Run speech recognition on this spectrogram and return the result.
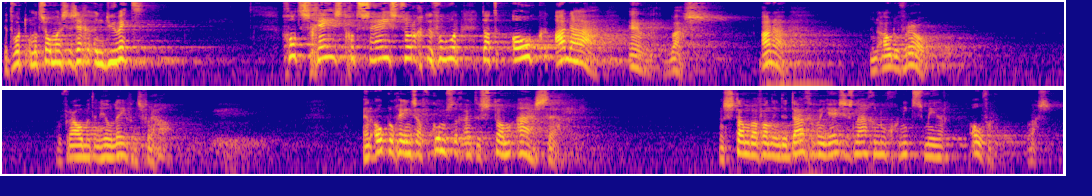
Het wordt, om het zo maar eens te zeggen, een duet. Gods geest, Gods geest zorgt ervoor dat ook Anna er was. Anna, een oude vrouw. Een vrouw met een heel levensverhaal. En ook nog eens afkomstig uit de stam Aser. Een stam waarvan in de dagen van Jezus nagenoeg niets meer over was.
